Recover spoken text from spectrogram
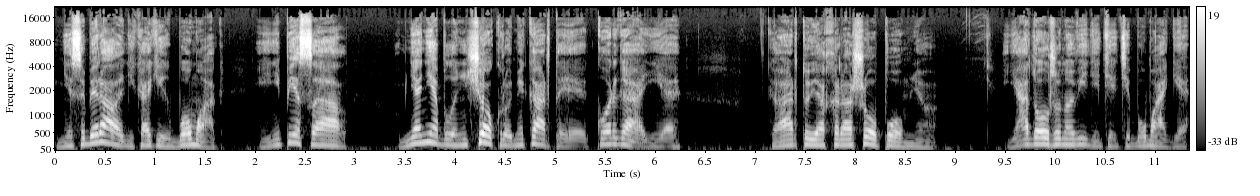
Не собирал никаких бумаг. И не писал. У меня не было ничего, кроме карты Курганья. Карту я хорошо помню. Я должен увидеть эти бумаги.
